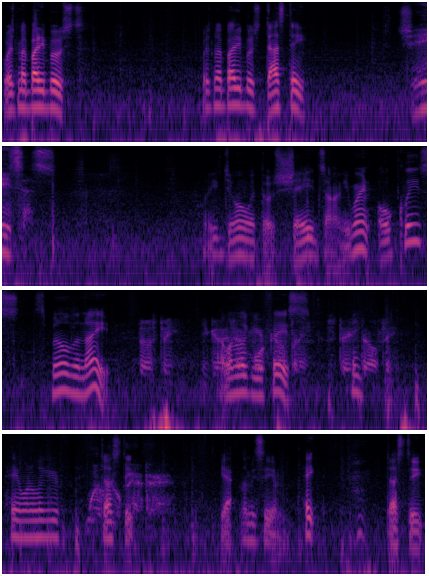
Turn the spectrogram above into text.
Where's my buddy boost? Where's my buddy boost? Dusty. Jesus. What are you doing with those shades on? You wearing Oakleys? It's the middle of the night. Dusty, you got I want to look at your face. hey. Stealthy. Hey, I want to look at your... We'll Dusty. Yeah, let me see him. Hey, Dusty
